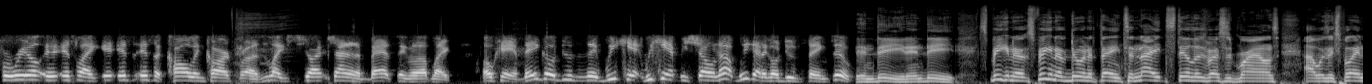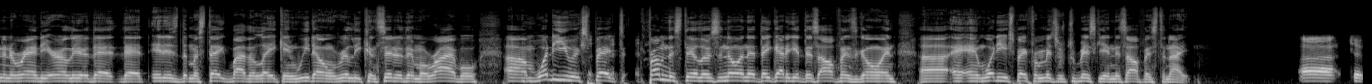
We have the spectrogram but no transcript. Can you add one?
for real, it's like it's it's a calling card for us. It's like shining a bat signal up. Like, okay, if they go do the thing, we can't we can't be shown up. We got to go do the thing too. Indeed, indeed. Speaking of speaking of doing the thing tonight, Steelers versus Browns. I was explaining to Randy earlier that that it is the mistake by the lake, and we don't really consider them a rival. Um, what do you expect from the Steelers, knowing that they got to get this offense going? Uh, and, and what do you expect from Mitchell Trubisky in this offense tonight? Uh, to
